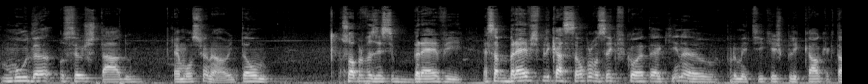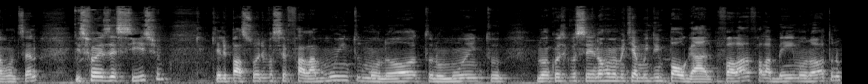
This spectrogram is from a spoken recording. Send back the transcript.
muda o seu estado emocional. Então, só para fazer esse breve, essa breve explicação para você que ficou até aqui, né? Eu prometi que ia explicar o que estava acontecendo. Isso foi um exercício que ele passou de você falar muito monótono, muito, numa coisa que você normalmente é muito empolgado para falar, falar bem monótono,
